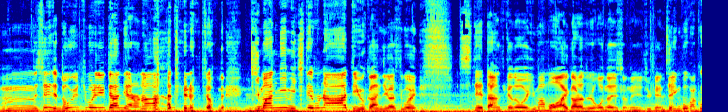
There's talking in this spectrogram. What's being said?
うーん先生どういうつもりで言ってはんねやろなーっていうのいつもね欺瞞に満ちてるなーっていう感じがすごいしてたんですけど今も相変わらず同じですよね受験。全合格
